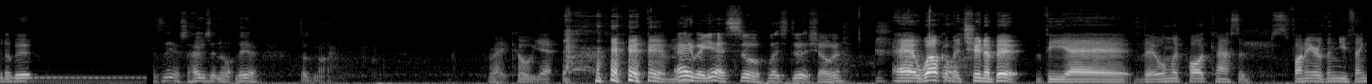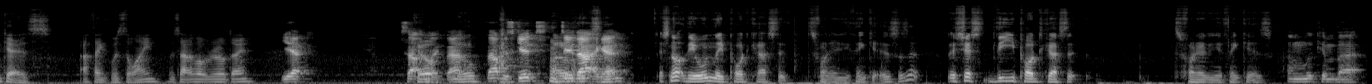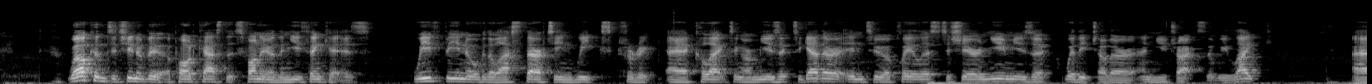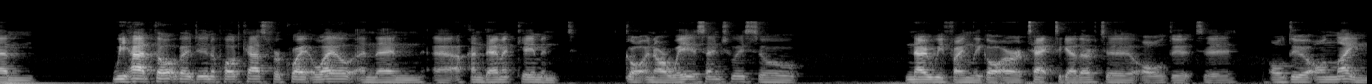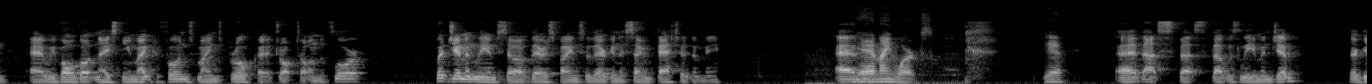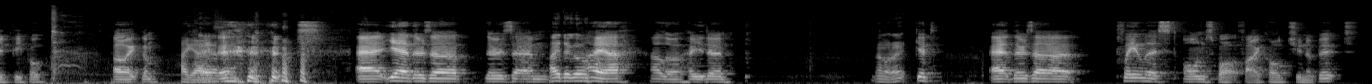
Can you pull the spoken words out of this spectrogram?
Tuna boot. It's there, so how's it not there? Doesn't matter. Right, cool, yeah. Anyway, yeah, so let's do it, shall we? Uh, welcome Oh. to Tune About, the uh, the only podcast that's funnier than you think it is. I think was the line. Was that what we wrote down? Yep. Something Cool. like that. No. That was good. Don't that think so. again. It's not the only podcast that's funnier than you think it is, is it? It's just the podcast that's funnier than you think it is. I'm looking back. Welcome to Tune About, a podcast that's funnier than you think it is. We've been over the last 13 weeks uh, collecting our music together into a playlist to share new music with each other and new tracks that we like. Um, we had thought about doing a podcast for quite a while, and then uh, a pandemic came and got in our way essentially. So now we finally got our tech together to all do it to all do it online. Uh, we've all got nice new microphones. Mine's broke. I dropped it on the floor. But Jim and Liam still have theirs fine, so they're going to sound better than me. Um, yeah, mine works. Yeah. uh, that's that's that was Liam and Jim. They're good people. I like them. Hi guys. uh, yeah, there's a there's um. Hi, Diggle. Hiya. Hello. How you doing? I'm alright. Good. Uh, there's a playlist on Spotify called Tuna Boot,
